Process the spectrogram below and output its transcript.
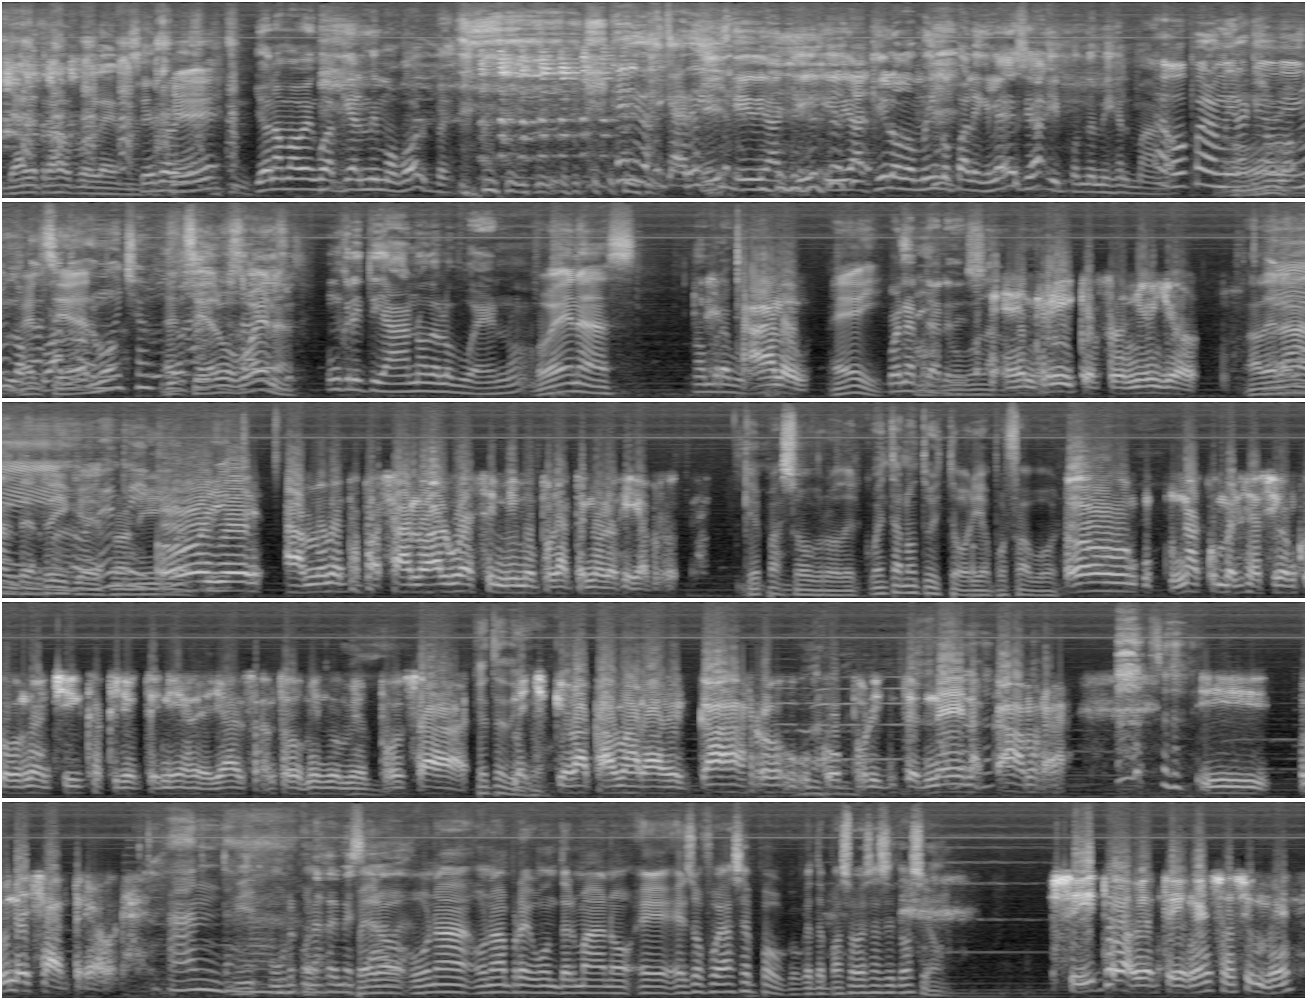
Ya le trajo problemas. Sí, pero ¿Qué? yo, yo nada más vengo aquí al mismo golpe. Y, de aquí, y de aquí los domingos para la iglesia y pon de mis hermanos. Oh, pero mira qué Oh, bien. lo- el siervo, mucho. el soy, siervo, buenas, Un cristiano de los buenos. buenas. Hombre bueno. Hey, Buenas tardes. Enrique from New York. adelante, Enrique. hola, Ronnie. Enrique. Oye, a mí me está pasando algo así mismo por la tecnología, bro. ¿Qué pasó, brother? Cuéntanos tu historia, por favor. Oh, una conversación con una chica que yo tenía de allá en Santo Domingo. Mi esposa ¿Qué te me chequeó la cámara del carro, buscó por internet la cámara y un desastre ahora. Anda. Un- una Pero remesada. una, una pregunta, hermano. Eh, ¿Eso fue hace poco que te pasó esa situación? Sí, todavía estoy en eso hace un mes.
